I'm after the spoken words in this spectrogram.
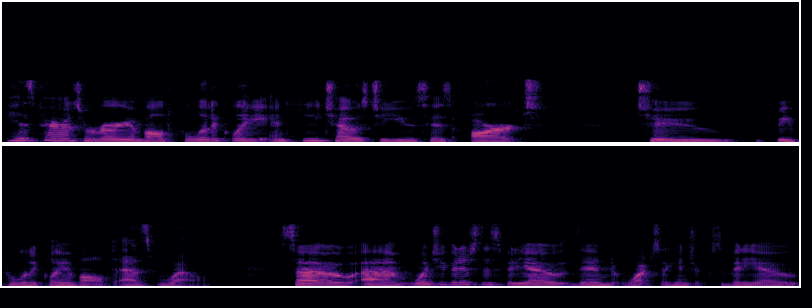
his parents were very involved politically, and he chose to use his art to be politically involved as well. So um, once you finish this video, then watch the Kentridge video,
